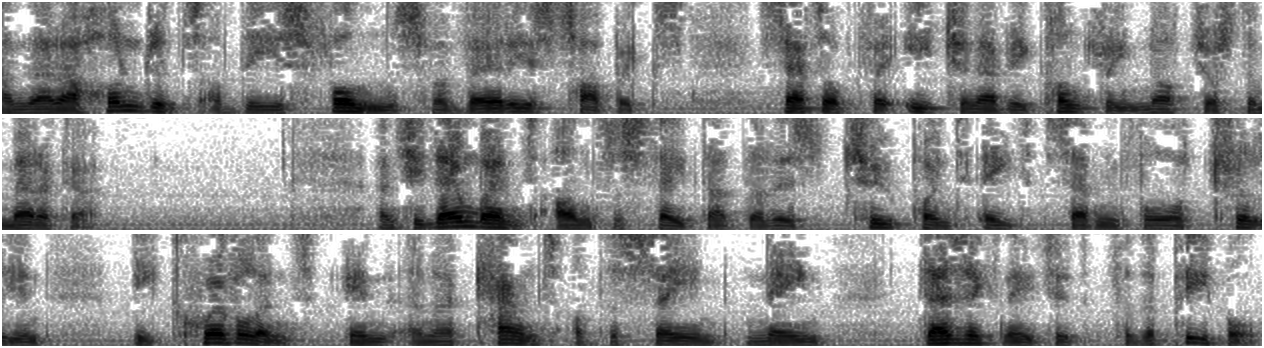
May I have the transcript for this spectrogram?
and there are hundreds of these funds for various topics set up for each and every country, not just America. And she then went on to state that there is 2.874 trillion equivalent in an account of the same name designated for the people,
